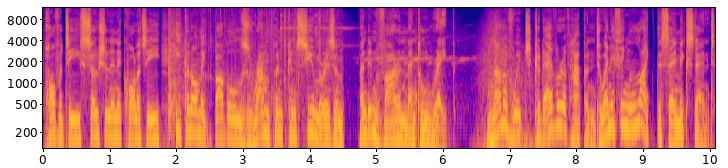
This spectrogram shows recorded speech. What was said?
poverty, social inequality, economic bubbles, rampant consumerism and environmental rape. None of which could ever have happened to anything like the same extent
